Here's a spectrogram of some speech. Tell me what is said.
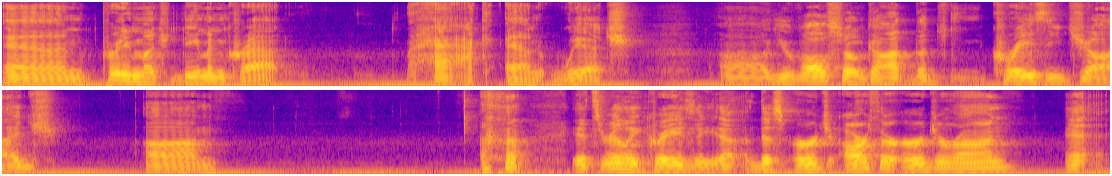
and pretty much Democrat hack and witch. Uh, you've also got the crazy judge. Um, it's really crazy. Uh, this Urge, Arthur Ergeron, en,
